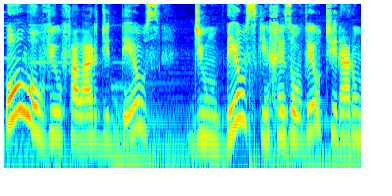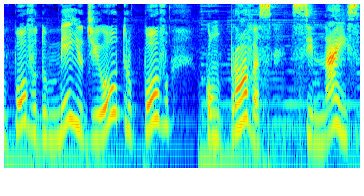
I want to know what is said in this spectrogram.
Ou ouviu falar de Deus, de um Deus que resolveu tirar um povo do meio de outro povo com provas, sinais,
